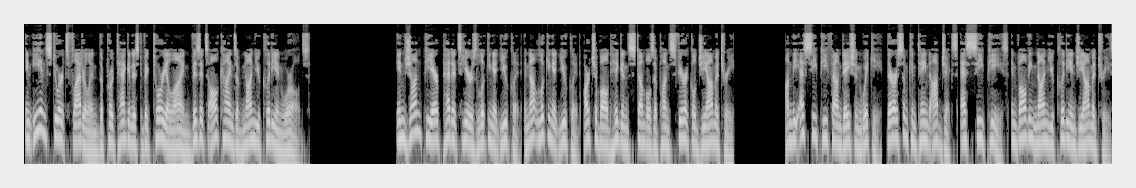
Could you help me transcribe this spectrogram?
In Ian Stewart's Flatterland the protagonist Victoria Line visits all kinds of non-Euclidean worlds. In Jean-Pierre Petit's Here's Looking at Euclid and Not Looking at Euclid Archibald Higgins stumbles upon spherical geometry On the SCP Foundation Wiki, there are some contained objects SCPs involving non-Euclidean geometries,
